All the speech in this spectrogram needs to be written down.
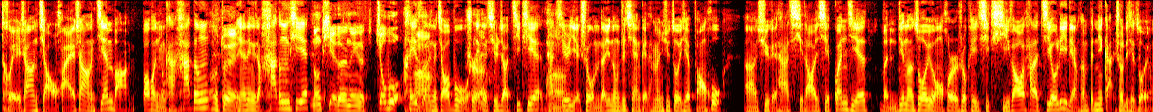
腿上、脚踝上、肩膀，包括你们看哈登，对，之前那个叫哈登贴，能贴个那个胶布，黑色那个胶布。那个其实叫肌贴，它其实也是我们在运动之前给他们去做一些防护啊，去给它起到一些关节稳定的作用，或者说可以去提高它的肌肉力量跟本体感受的一些作用。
